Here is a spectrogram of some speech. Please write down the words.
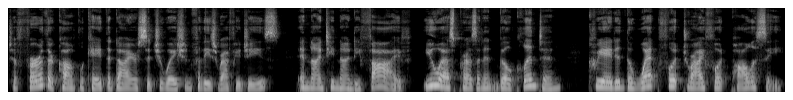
To further complicate the dire situation for these refugees, in 1995, U.S. President Bill Clinton created the wet foot, dry foot policy,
